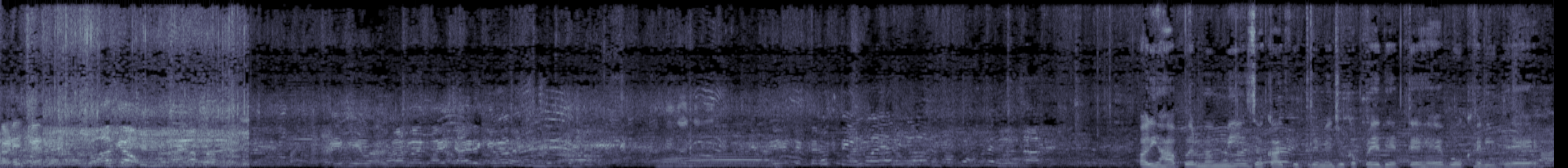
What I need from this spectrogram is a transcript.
साढ़े छः और यहाँ पर मम्मी ज़क़़त फित्र में जो कपड़े देते हैं वो खरीद रहे हैं।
